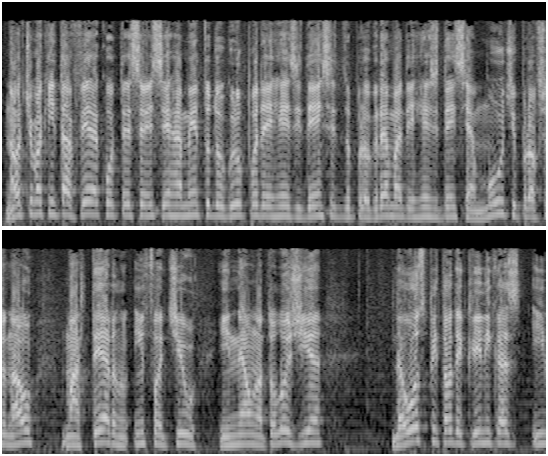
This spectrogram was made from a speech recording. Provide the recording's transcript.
Na última quinta-feira aconteceu o encerramento do grupo de residência do programa de residência multiprofissional materno, infantil e neonatologia da Hospital de Clínicas e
